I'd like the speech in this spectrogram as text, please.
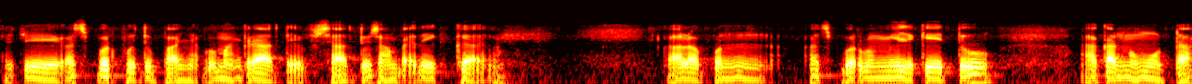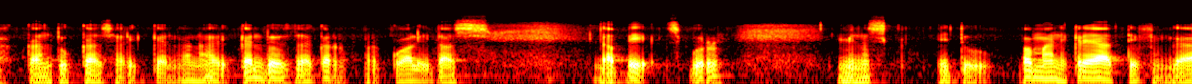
Jadi Hotspur butuh banyak pemain kreatif 1 sampai 3. Kalaupun Hotspur memiliki itu akan memudahkan tugas Harry Kane karena Harry Kane itu striker berkualitas. Tapi Spur minus itu pemain kreatif nggak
